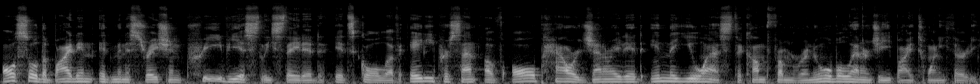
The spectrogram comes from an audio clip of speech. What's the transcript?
Also, the Biden administration previously stated its goal of 80% of all power generated in the US to come from renewable energy by 2030.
